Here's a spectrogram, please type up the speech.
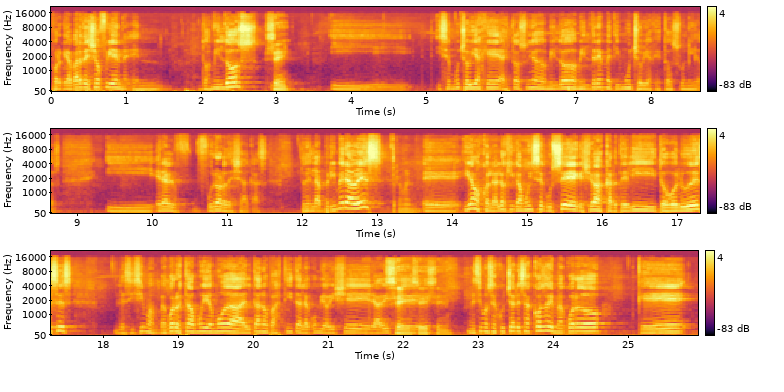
porque aparte yo fui en, en 2002 Sí. y hice mucho viaje a Estados Unidos 2002, 2003, metí mucho viaje a Estados Unidos y era el furor de Yacas. Entonces la primera vez eh, íbamos con la lógica muy CQC, que llevabas cartelitos, boludeces. Les hicimos, me acuerdo que estaba muy de moda el Tano Pastita, la cumbia villera, ¿viste? Sí, sí, sí. Me hicimos escuchar esas cosas y me acuerdo que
